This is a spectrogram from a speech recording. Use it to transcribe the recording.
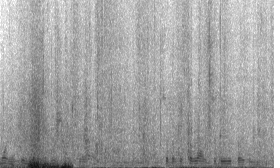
По море, все предоставляют, все дают, поэтому...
